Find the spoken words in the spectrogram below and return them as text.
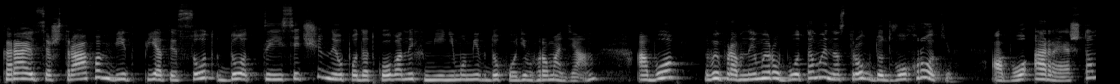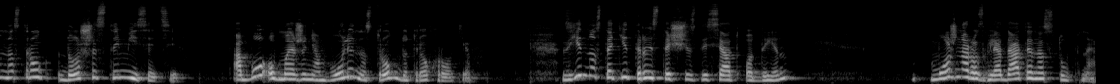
караються штрафом від 500 до 1000 неоподаткованих мінімумів доходів громадян або виправними роботами на строк до 2 років, або арештом на строк до 6 місяців, або обмеженням волі на строк до 3 років. Згідно статті 361 можна розглядати наступне:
